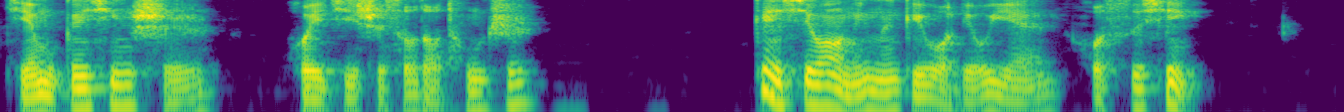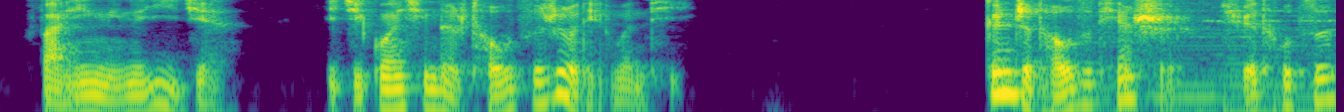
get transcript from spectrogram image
节目更新时会及时收到通知，更希望您能给我留言或私信，反映您的意见以及关心的投资热点问题。跟着投资天使学投资，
